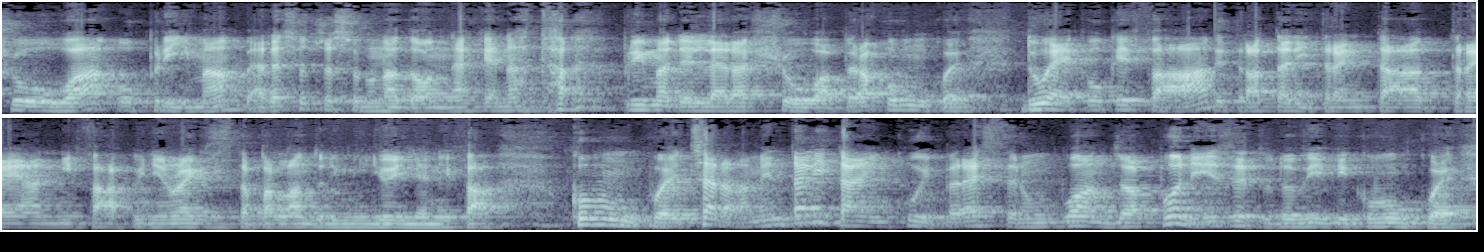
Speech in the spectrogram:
Showa o prima, beh adesso c'è solo una donna che è nata prima dell'era Showa, però comunque due epoche fa, si tratta di 33 anni fa, quindi non è che si sta parlando di milioni di anni fa, comunque c'era la mentalità in cui per essere un buon giapponese tu dovevi comunque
